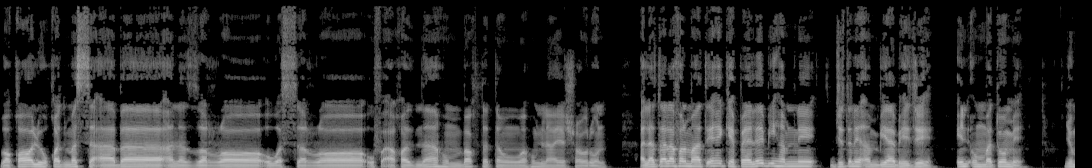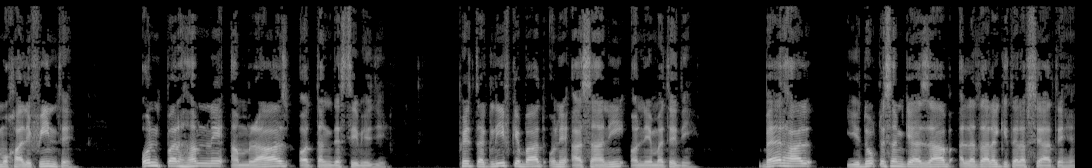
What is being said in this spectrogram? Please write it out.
وقالوا قد مس آباءنا الضراء والسراء فأخذناهم بغتة وهم لا يشعرون۔ اللہ تعالیٰ فرماتے ہیں کہ پہلے بھی ہم نے جتنے انبیاء بھیجے ان امتوں میں جو مخالفین تھے، ان پر ہم نے امراض اور تنگ دستی بھیجی۔ پھر تکلیف کے بعد انہیں آسانی اور نعمتیں دیں۔ بہرحال، یہ دو قسم کے عذاب اللہ تعالیٰ کی طرف سے آتے ہیں۔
